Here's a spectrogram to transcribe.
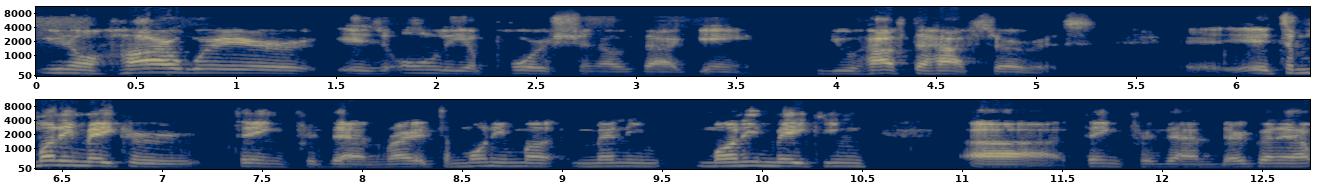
you know, hardware is only a portion of that game. You have to have service. It's a money maker thing for them, right? It's a money money money making uh, thing for them. They're gonna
